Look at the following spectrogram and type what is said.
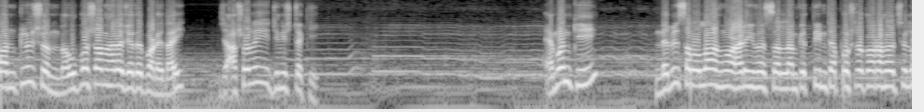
কনক্লুশন বা উপসংহারে যেতে পারে তাই, যে আসলে জিনিসটা কি? এমনকি নবী সাল্লাহ আলী সাল্লামকে তিনটা প্রশ্ন করা হয়েছিল।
